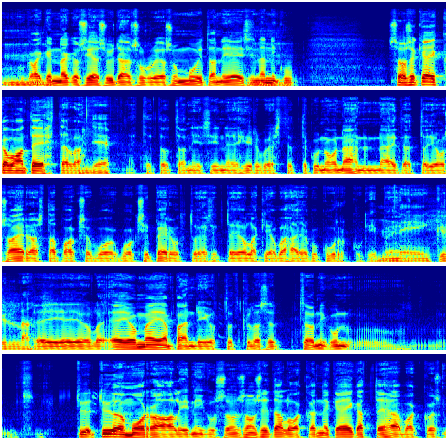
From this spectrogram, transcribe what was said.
mm. kaiken näköisiä sydänsuruja sun muita, niin ei siinä mm. niinku, se on se keikka vaan tehtävä. Yep. Että tota, niin siinä ei hirveästi, että kun on nähnyt näitä, että joo sairaustapauksen vuoksi peruttu ja sitten jollakin on vähän joku kurkku kipeä. Niin, kyllä. Ei, ei, ole, ei ole meidän bändin juttu, että kyllä se, se on niin kuin ty, työmoraali, niin kuin se, on, se on sitä luokkaa, että ne keikat tehdään vaikka olisi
